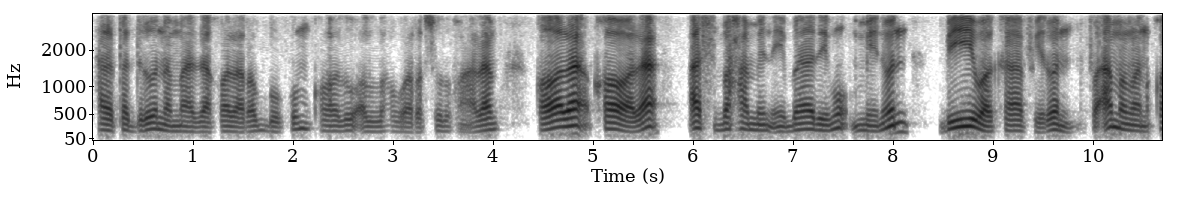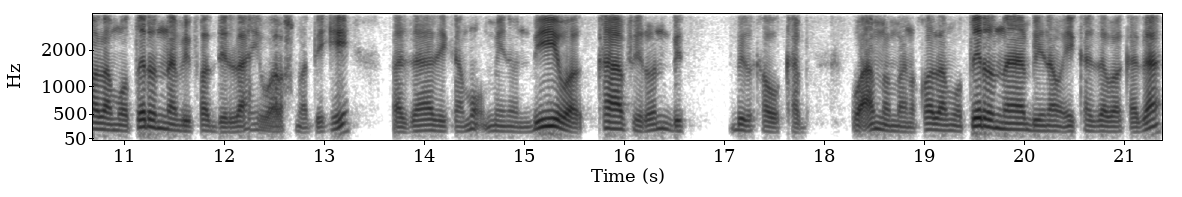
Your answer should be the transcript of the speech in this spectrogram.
hal tadruna madza qala rabbukum? Qalu Allah wa rasuluhu alam. Qala qala asbaha min ibadi mu'minun bi wa kafirun. Fa amma man qala mutirna bi fadlillahi wa rahmatihi fadzalika mu'minun bi wa kafirun bil kawkab wa amma man qala mutirna bi naw'i kaza wa kaza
